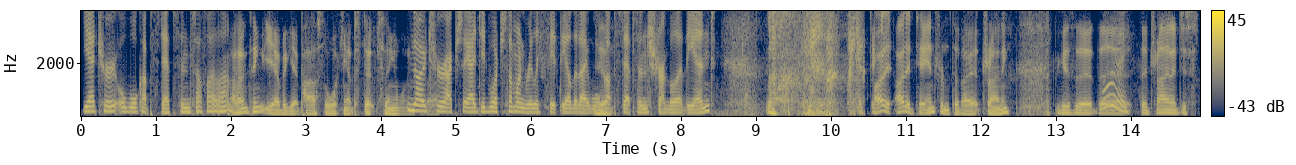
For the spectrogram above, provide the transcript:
Yeah, true. Or walk up steps and stuff like that. I don't think you ever get past the walking up steps thing. And wanting No, to die. true. Actually, I did watch someone really fit the other day walk Yeah. up steps and struggle at the end. I had, I had a tantrum today at training because the the, Why? the trainer just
